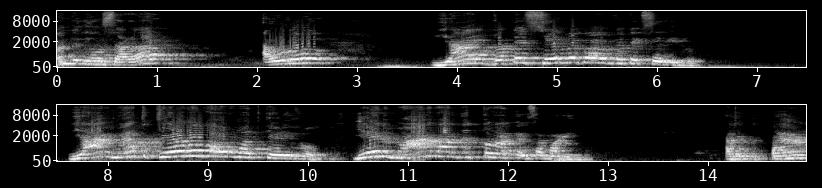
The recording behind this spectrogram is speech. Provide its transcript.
ಒಂದು ದಿವಸಾರ ಅವರು ಯಾರ ಜೊತೆ ಸೇರ್ಬೇಕೋ ಅವ್ರ ಜೊತೆಗೆ ಸೇರಿದ್ರು. ಯಾರ ಮಾತು ಕೇಳಬೇಕು ಅವ್ರ ಮಾತು ಕೇಳಿದ್ರು. ಏನು ಮಾಡಬಾರ್ದಿತ್ತು ಆ ಕೆಲಸ ಮಾಡಿದ್ರು. ಅದಕ್ಕೆ ಕಾರಣ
